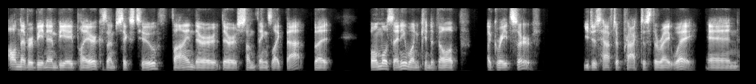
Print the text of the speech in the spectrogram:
I'll never be an NBA player because I'm 6'2. Fine. There, there are some things like that, but almost anyone can develop a great serve. You just have to practice the right way. And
